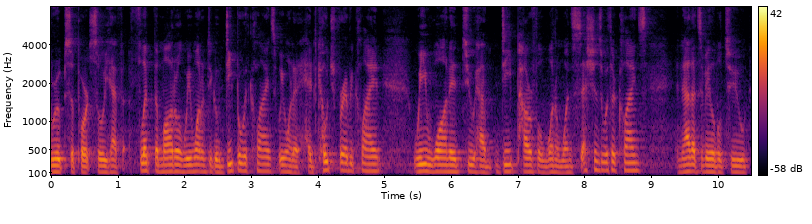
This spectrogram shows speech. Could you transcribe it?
group support. So we have flipped the model. We wanted to go deeper with clients, we wanted a head coach for every client. We wanted to have deep, powerful one on one sessions with our clients. And now that's available to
